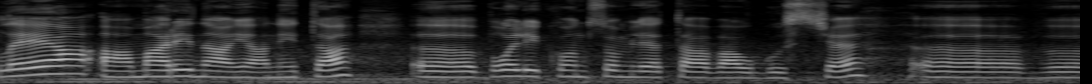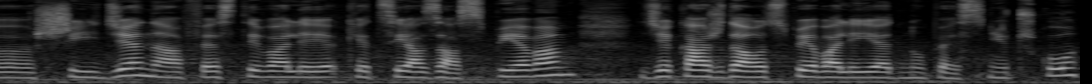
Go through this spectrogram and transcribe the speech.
Lea a Marina a Janita boli koncom ljeta v auguste v Šíde na festivali si ja zaspievam, gdje každá odspievali jednu pesničku.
